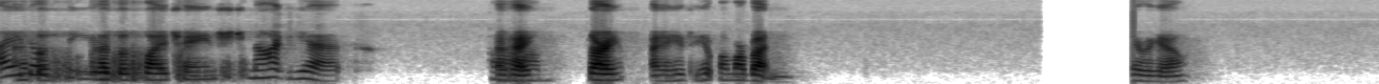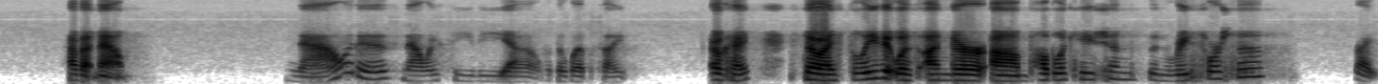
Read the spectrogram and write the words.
I has don't the, see Has the slide changed? Not yet. Okay. Um, Sorry, I have to hit one more button. There we go. How about now? now it is. Now we see the uh, the website. Okay. So I believe it was under um, publications and resources, Right.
